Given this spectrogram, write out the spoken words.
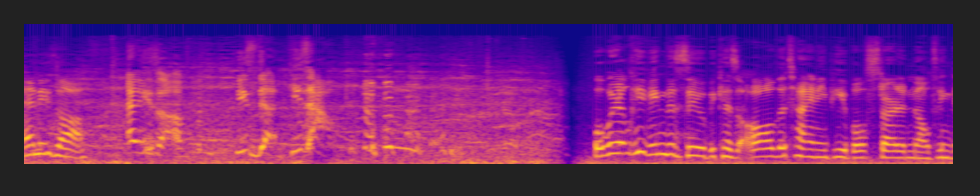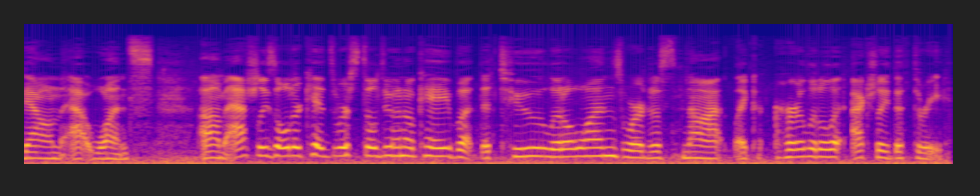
And he's off. and he's off. He's done. He's out. Well, we're leaving the zoo because all the tiny people started melting down at once. Um, Ashley's older kids were still doing okay, but the two little ones were just not, like her little, actually the three,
